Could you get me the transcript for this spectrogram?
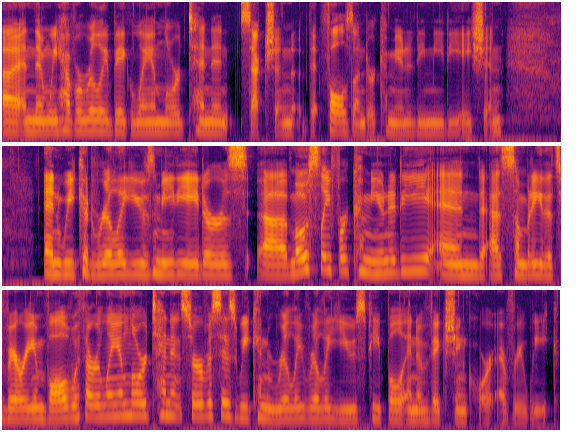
uh, and then we have a really big landlord tenant section that falls under community mediation. And we could really use mediators uh, mostly for community. And as somebody that's very involved with our landlord tenant services, we can really, really use people in eviction court every week.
